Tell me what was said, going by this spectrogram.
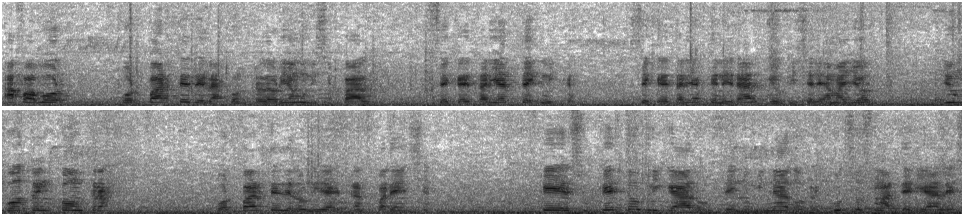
a favor por parte de la Contraloría Municipal, Secretaría Técnica, Secretaría General y Oficialía Mayor de un voto en contra por parte de la unidad de transparencia que el sujeto obligado denominado recursos materiales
